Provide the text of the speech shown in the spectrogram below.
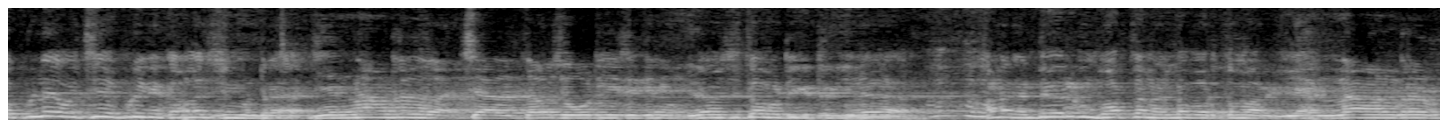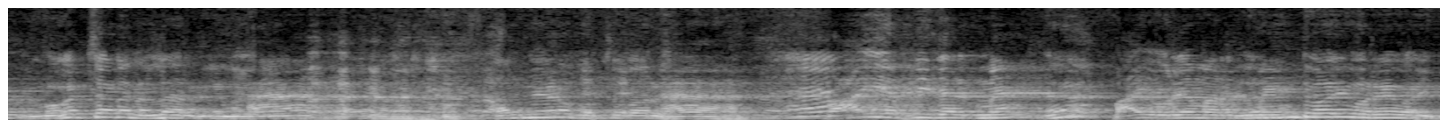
இந்த பிள்ளைய வச்சு எப்படி நீ காலேஜ் பண்ற? என்ன பண்றது வச்சு அதை தவிச்சு ஓடிட்டு இருக்கிறீங்க இதை வச்சு தான் ஓட்டிக்கிட்டு இருக்கிய. ஆனா ரெண்டு பேருக்கும் பொருத்தம் நல்ல பொருத்தமா இருக்கிய என்ன பண்றது முகச்சாடை நல்லா இருக்கு. அருமையான பொருத்தமா. இருக்கு. வாய் எப்படி தான் இருக்குமே? வாய் ஒரே மாதிரி இருக்குமே? ரெண்டு வாய் ஒரே வாய்.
